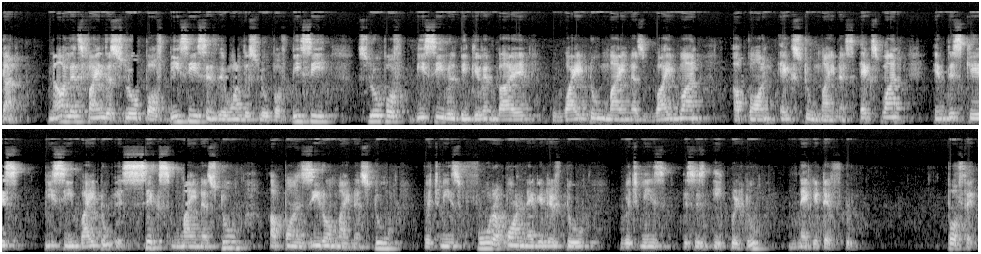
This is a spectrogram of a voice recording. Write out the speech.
Done. Now let's find the slope of BC since they want the slope of BC. Slope of BC will be given by y2 minus y1 upon x2 minus x1. In this case BC y2 is 6 minus 2 upon 0 minus 2 which means 4 upon negative 2 which means this is equal to negative 2 perfect.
